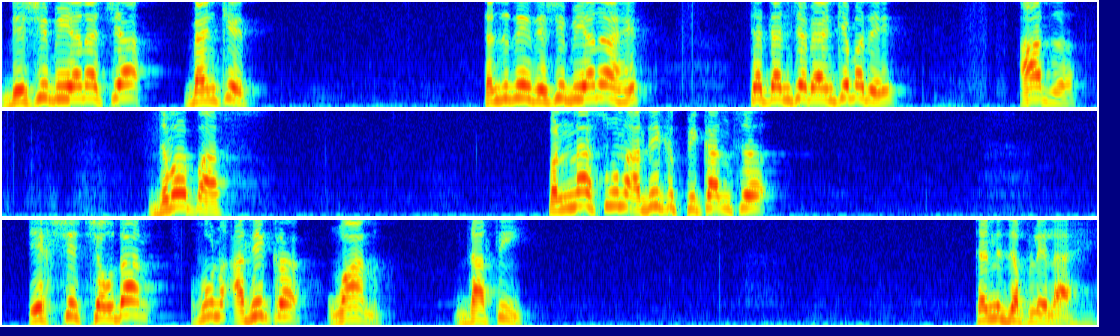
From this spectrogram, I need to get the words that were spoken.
देशी बियाण्याच्या बँकेत त्यांचे जे देशी बियाणं आहेत त्या त्यांच्या बँकेमध्ये आज जवळपास पन्नासहून अधिक पिकांचं एकशे चौदाहून अधिक वाण जाती त्यांनी जपलेला आहे.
